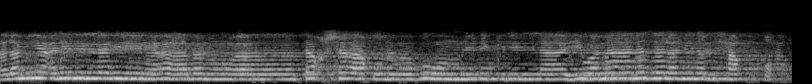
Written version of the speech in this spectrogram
ألم يعن للذين آمنوا أن تخشى قلوبهم لذكر الله وما نزل من الحق؟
